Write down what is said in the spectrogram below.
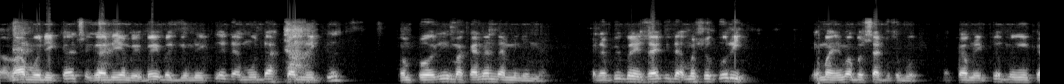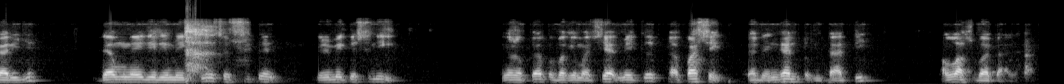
Allah memudahkan segala yang baik-baik bagi mereka dan mudahkan mereka memperoleh makanan dan minuman. Tetapi Bani Israel tidak mensyukuri iman-iman besar tersebut. Maka mereka mengingkarinya dan mengenai diri mereka sesuai diri mereka sendiri. Dengan melakukan pelbagai maksiat, mereka tak pasik dan enggan untuk mentaati Allah SWT.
